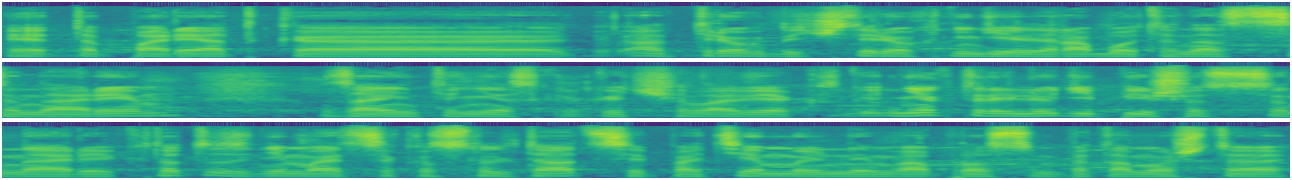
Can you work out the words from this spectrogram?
Это порядка от трех до четырех недель работы над сценарием, занято несколько человек. Некоторые люди пишут сценарий, кто-то занимается консультацией по тем или иным вопросам, потому что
